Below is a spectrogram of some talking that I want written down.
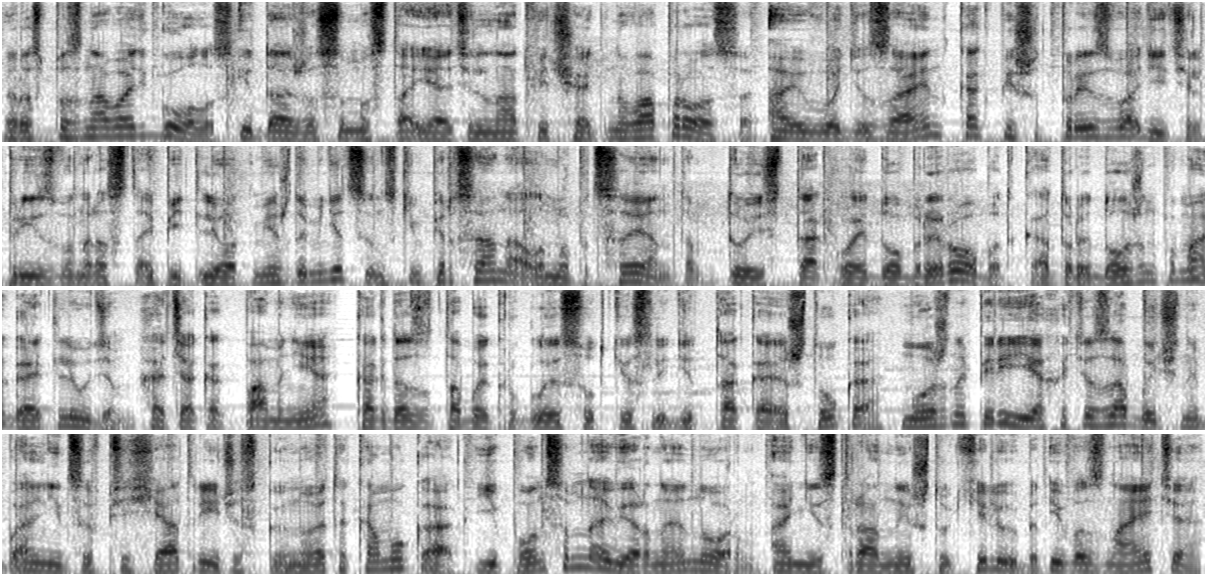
распознавать голос и даже самостоятельно отвечать на вопросы. А его дизайн, как пишет производитель, призван растопить лед между медицинским персоналом и пациентом. То есть такой добрый робот, который должен помогать людям. Хотя, как по мне, когда за тобой круглые сутки следит такая штука, можно переехать из обычной больницы в психиатрическую, но это кому как. Японцам, наверное, норм. Они странные штуки любят. И вы знаете,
